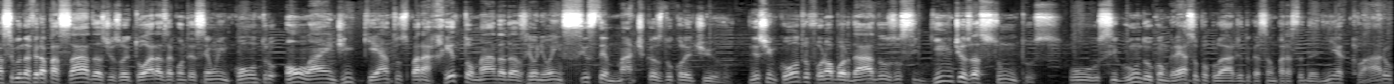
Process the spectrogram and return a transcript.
Na segunda-feira passada, às 18 horas, aconteceu um encontro online de inquietos para a retomada das reuniões sistemáticas do coletivo. Neste encontro foram abordados os seguintes assuntos: o segundo Congresso Popular de Educação para a Cidadania, claro,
